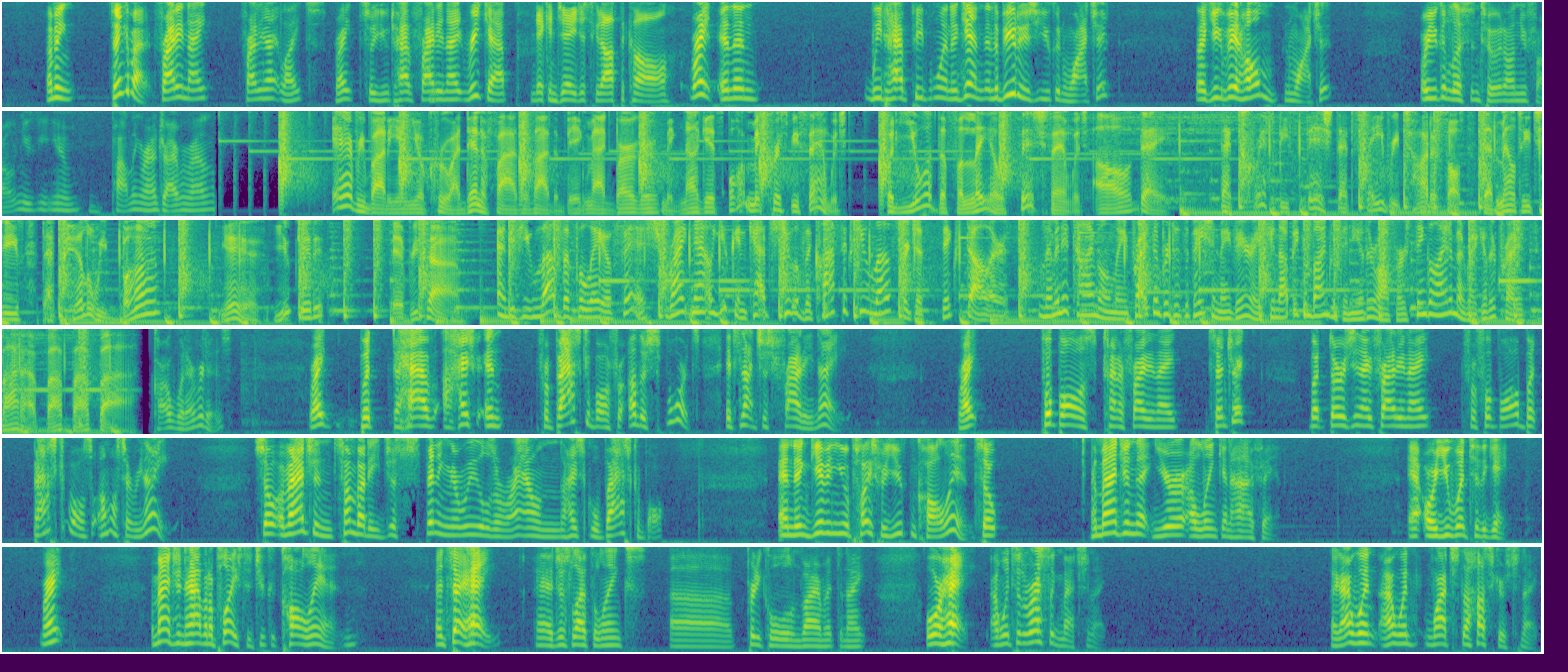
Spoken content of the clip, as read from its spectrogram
I mean, think about it. Friday night, Friday night lights, right? So you'd have Friday night recap. Nick and Jay just get off the call. Right. And then we'd have people and again, and the beauty is you can watch it. Like you can be at home and watch it. Or you can listen to it on your phone. You you know, piling around, driving around. Everybody in your crew identifies as either Big Mac Burger, McNuggets, or McCrispy Sandwich. But you're the filet fish Sandwich all day that crispy fish, that savory tartar sauce, that melty cheese, that pillowy bun. Yeah, you get it every time. And if you love the Filet-O-Fish, right now you can catch two of the classics you love for just $6. Limited time only. Price and participation may vary. Cannot be combined with any other offer. Single item at regular price. Ba da ba ba ba. Car, whatever it is, right? But to have a high school and for basketball and for other sports, it's not just Friday night, right? football is kind of Friday night centric, but Thursday night, Friday night for football, but basketball is almost every night. So imagine somebody just spinning their wheels around high school basketball and then giving you a place where you can call in. So imagine that you're a Lincoln High fan or you went to the game, right? Imagine having a place that you could call in and say, hey, I just left the links. Uh, pretty cool environment tonight. Or hey, I went to the wrestling match tonight. Like I went, I went watched the Huskers tonight.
